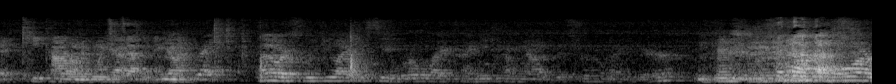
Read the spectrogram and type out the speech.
a key component once it's up and going. Right. In other words, would you like to see worldwide training coming out of this room nicer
